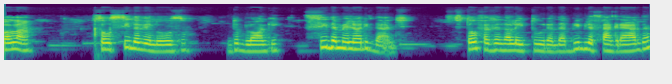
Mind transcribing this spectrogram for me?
Olá, sou Cida Veloso, do blog Cida Melhor Idade. Estou fazendo a leitura da Bíblia Sagrada.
